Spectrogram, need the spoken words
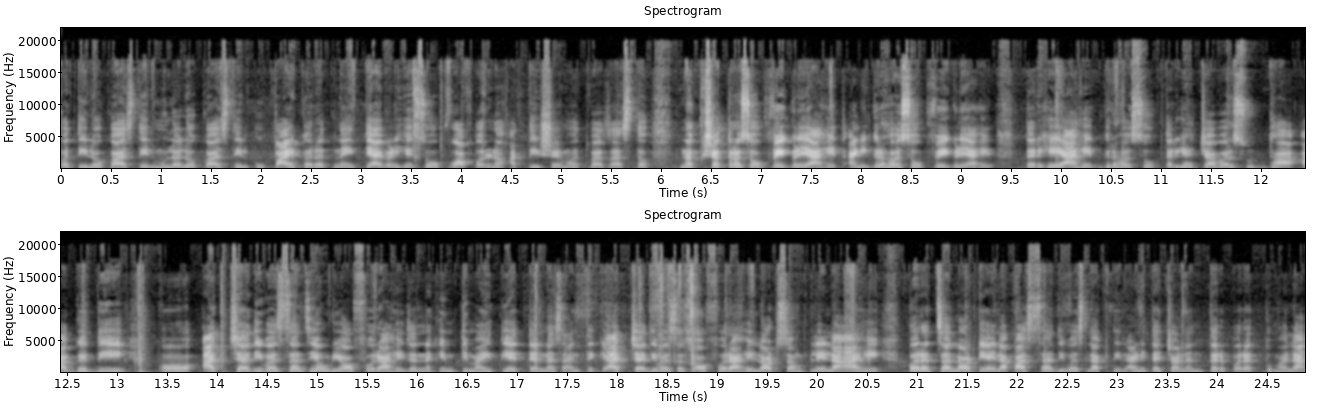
पती लोक असतील मुलं लोक असतील उपाय करत नाहीत त्यावेळी हे सोप वापरणं अतिशय महत्त्वाचं असतं. नक्षत्र सोप वेगळे आहेत आणि ग्रह सोप वेगळे आहेत. तर हे आहेत ग्रह सोप. तर ह्याच्यावर सुद्धा अगदी आजच्या दिवसच एवढी ऑफर आहे. ज्यांना किमती माहिती आहेत त्यांना सांगते की आजच्या दिवसच ऑफर आहे. लॉट संपलेला आहे. परतचा लॉट यायला पाच सहा दिवस लागतील आणि त्याच्यानंतर परत तुम्हाला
